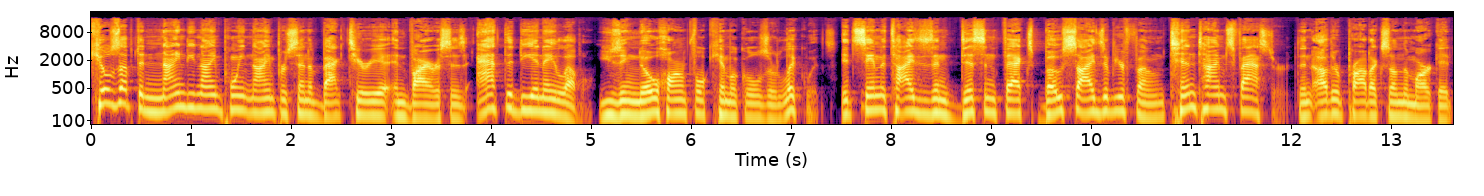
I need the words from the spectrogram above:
kills up to 99.9% of bacteria and viruses at the DNA level using no harmful chemicals or liquids. It sanitizes and disinfects both sides of your phone 10 times faster than other products on the market,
